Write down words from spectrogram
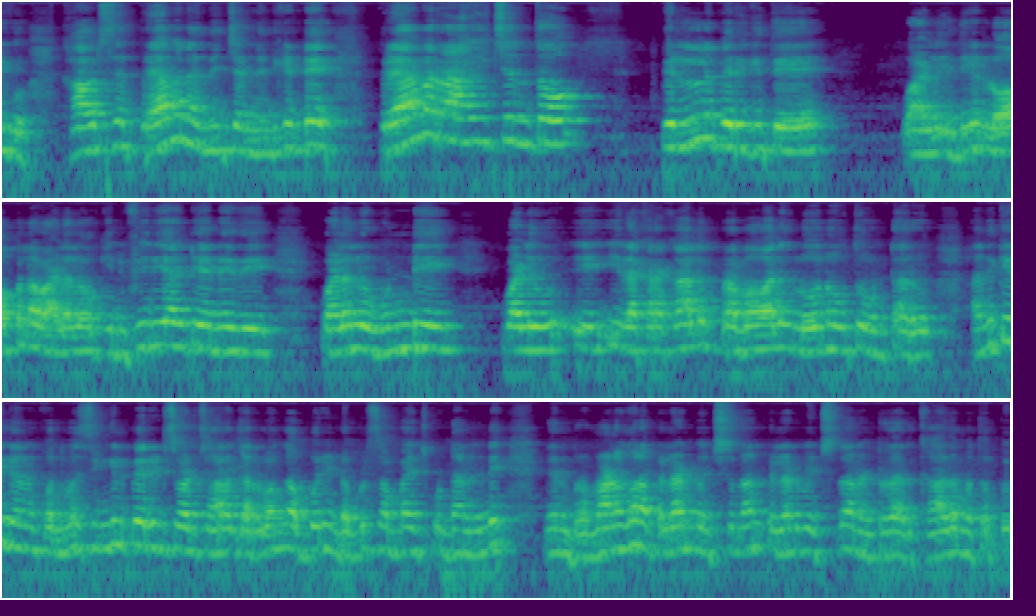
మీకు కావలసిన ప్రేమను అందించండి. ఎందుకంటే ప్రేమ రాహిత్యంతో పిల్లలు పెరిగితే వాళ్ళు ఎందుకంటే లోపల వాళ్ళలో ఒక ఇన్ఫీరియారిటీ అనేది వాళ్ళలో ఉండి వాళ్ళు ఈ ఈ రకరకాల ప్రభావాలకు లోనవుతూ ఉంటారు. అందుకే నేను కొంతమంది సింగిల్ పేరెంట్స్ వాళ్ళు చాలా గర్వంగా అబ్బో నేను డబ్బులు సంపాదించుకుంటానండి నేను బ్రహ్మాండంగా నా పిల్లాడిని పెంచుతున్నాను పిల్లాడిని పెంచుతున్నాను అంటున్నారు. కాదమ్మ తప్పు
